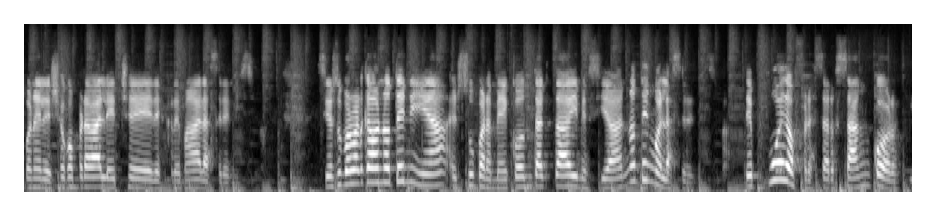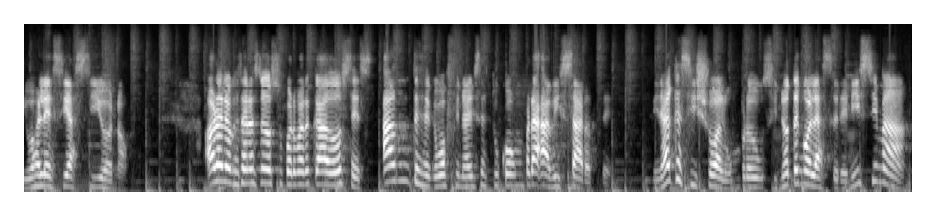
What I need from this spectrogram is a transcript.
ponele, yo compraba leche descremada la Serenísima. Si el supermercado no tenía, el super me contactaba y me decía, no tengo la Serenísima, ¿te puedo ofrecer Sancor? Y vos le decías sí o no. Ahora lo que están haciendo los supermercados es, antes de que vos finalices tu compra, avisarte. Mirá que si yo algún producto, si no tengo la Serenísima,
